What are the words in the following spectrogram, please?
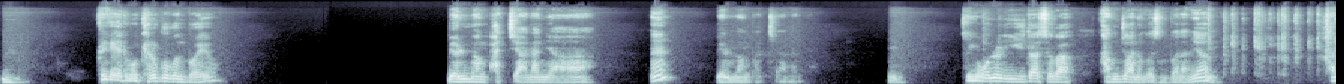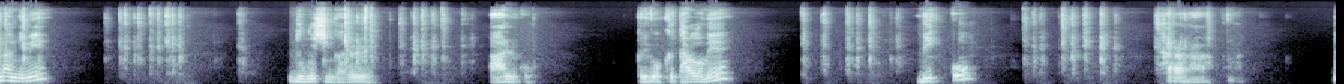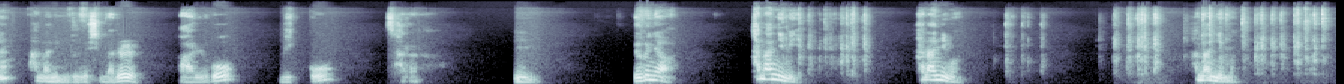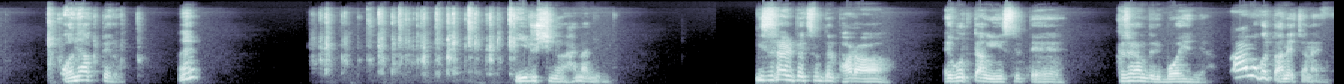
음. 그러니까 여러분 결국은 뭐예요? 멸망받지 않았냐? 응? 멸망받지 않았냐? 음. 그리고 오늘 이 유다서가 강조하는 것은 뭐냐면 하나님이 누구신가를 알고 그리고 그 다음에 믿고 살아라. 응? 하나님 누구신가를 알고 믿고 살아라. 음. 왜 그냐? 하나님이 하나님은 하나님은 언약대로 에? 이루시는 하나님. 이스라엘 백성들 봐라. 애굽 땅에 있을 때 그 사람들이 뭐 했냐? 아무것도 안 했잖아요.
